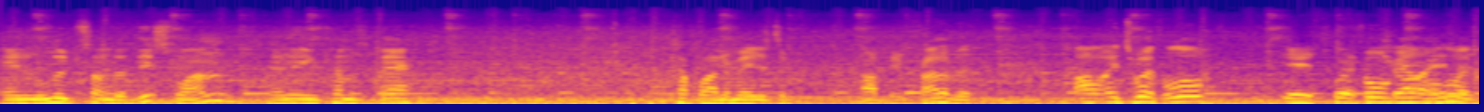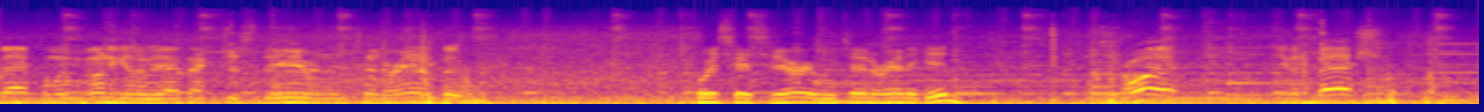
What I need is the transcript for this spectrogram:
and loops onto this one and then comes back a couple hundred meters up in front of it. Oh, it's worth a look. Yeah, it's worth Before a try, all the way back and we're only going to go back just there and then turn around, but? Worst case scenario, we turn around again. let's try it. Give it a bash.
